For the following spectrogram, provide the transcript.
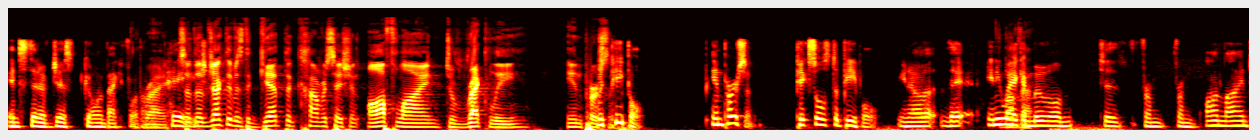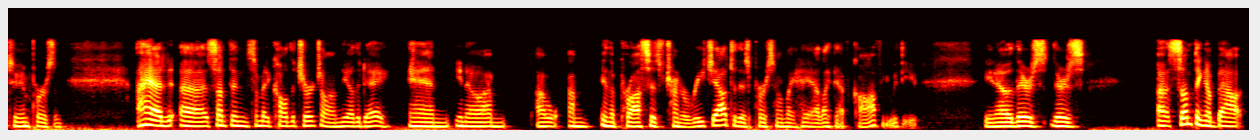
instead of just going back and forth on Right. page So the objective is to get the conversation offline directly in person. with people in person, pixels to people. You know, the, any way Love I can that. move them to from from online to in person. I had uh, something somebody called the church on the other day, and you know, I'm I, I'm in the process of trying to reach out to this person. I'm like, hey, I'd like to have coffee with you. You know, there's there's uh, something about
